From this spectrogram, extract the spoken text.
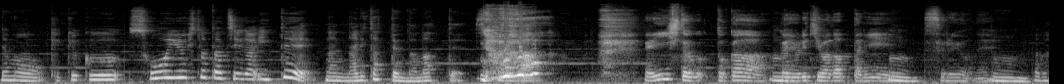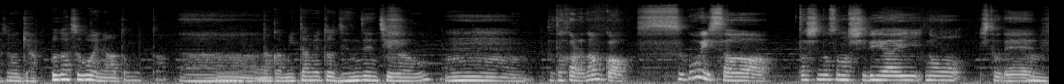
でも結局そういう人たちがいてな成り立ってんだなって いい人とかがより際立ったりうん。するよね。が、うん、だからそのギャップがすごいなと思った、あうーん、なんか見た目と全然違う。うん。だからなんかすごいさ私のその知り合いの人で、うん。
